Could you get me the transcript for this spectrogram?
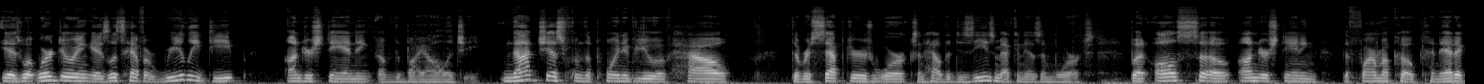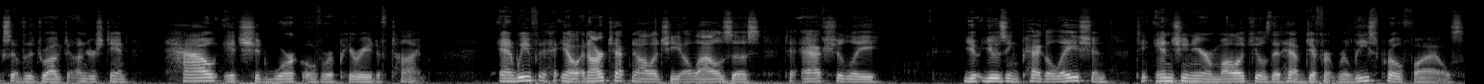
is what we're doing is let's have a really deep understanding of the biology. Not just from the point of view of how the receptors works and how the disease mechanism works but also understanding the pharmacokinetics of the drug to understand how it should work over a period of time. And we've you know and our technology allows us to actually using pegylation to engineer molecules that have different release profiles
